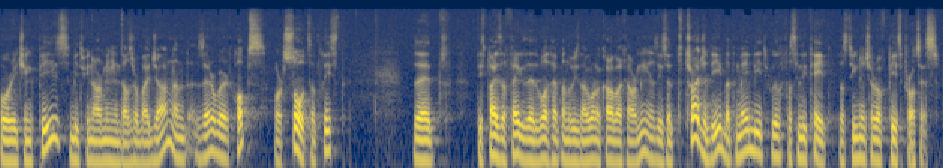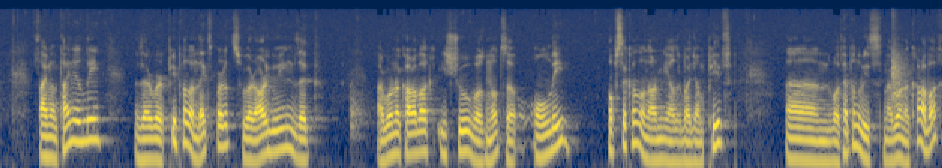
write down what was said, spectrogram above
for reaching peace between Armenia and Azerbaijan, and there were hopes, or thoughts at least, that despite the fact that what happened with Nagorno-Karabakh Armenians is a tragedy, but maybe it will facilitate the signature of peace process. Simultaneously, there were people and experts who were arguing that Nagorno-Karabakh issue was not the only obstacle on Armenia-Azerbaijan peace, and what happened with Nagorno-Karabakh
